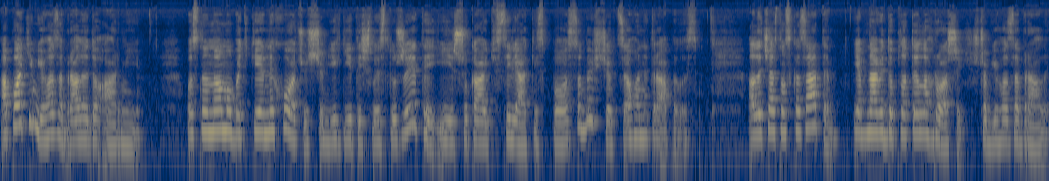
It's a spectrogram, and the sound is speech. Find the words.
А потім його забрали до армії. В основному батьки не хочуть, щоб їх діти йшли служити і шукають всілякі способи, щоб цього не трапилось. Але чесно сказати, я б навіть доплатила грошей, щоб його забрали.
